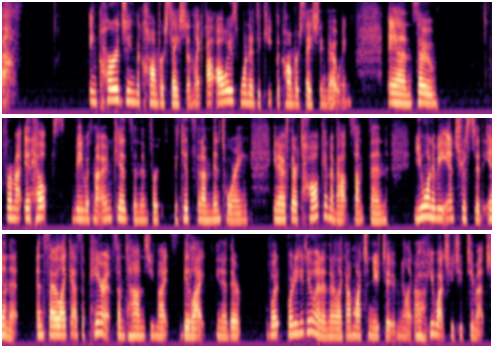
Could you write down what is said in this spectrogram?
encouraging the conversation. Like I always wanted to keep the conversation going. And so for my it helps me with my own kids and then for the kids that I'm mentoring, you know, if they're talking about something, you want to be interested in it. And so like as a parent, sometimes you might be like, you know, they're what what are you doing? And they're like, I'm watching YouTube. And you're like, oh, you watch YouTube too much.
